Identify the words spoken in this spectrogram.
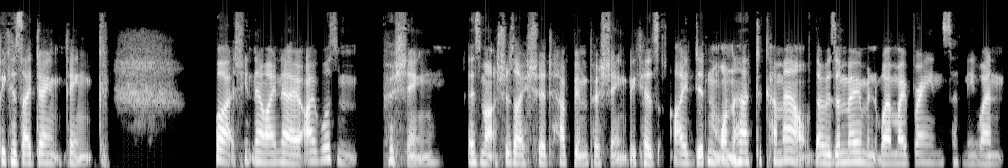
because I don't think, well, actually, no, I know I wasn't pushing as much as I should have been pushing because I didn't want her to come out. There was a moment where my brain suddenly went,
